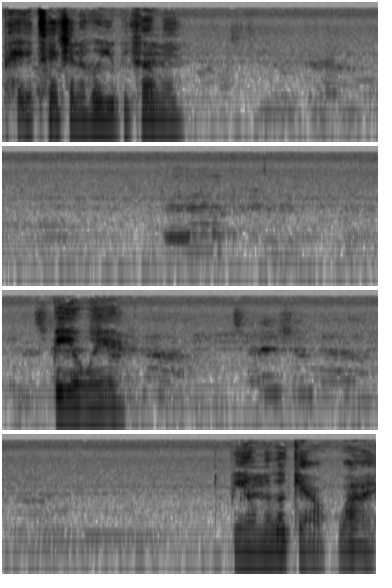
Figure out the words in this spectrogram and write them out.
Pay attention to who you becoming. Be aware. Be on the lookout. Watch.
